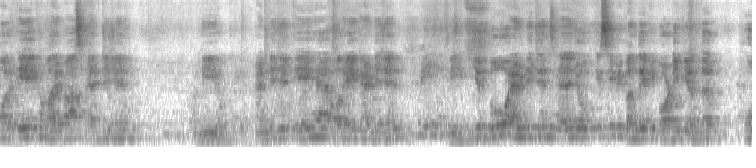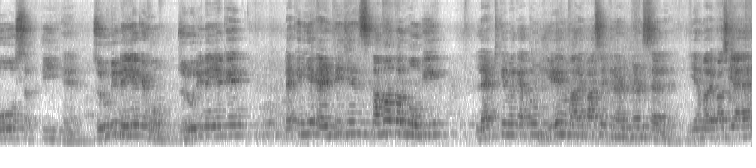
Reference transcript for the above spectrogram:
और एक हमारे पास एंटीजन बी होती है। एंटीजन ए है और एक एंटीजन बी ये दो एंटीजेंस हैं जो किसी भी बंदे की बॉडी के अंदर हो सकती हैं। ज़रूरी नहीं है कि हो ज़रूरी नहीं है कि लेकिन ये एंटीजेंस कहाँ पर होंगी? लेट के मैं कहता हूँ ये हमारे पास एक रेड ब्लड सेल है। ये हमारे पास क्या है?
